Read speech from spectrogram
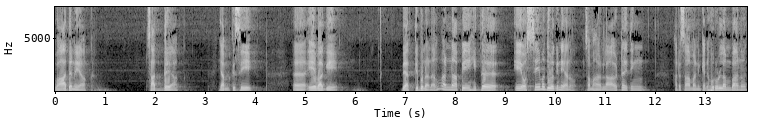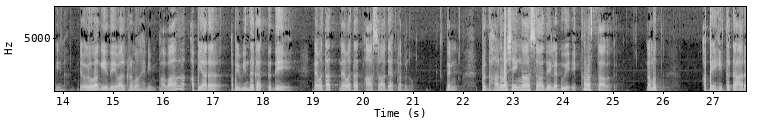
වාදනයක් සද්දයක් යම් කිසි ඒ වගේ දෙයක් තිබුණා නම් අන්න අපේ හිත ඒ ඔස්සේම දුවගෙන යනවා. සමහර ලාවට ඉතින් අර සාමාන්‍ය කියන්නේ හුරුල්ලම් බානවා කියලා. ඉතින් ඔය වගේ දේවල් ක්‍රම හැමින් පවා අපි අර අපි විඳගත්ත දේ නැවතත් නැවතත් ආස්වාදයක් ලබනවා. දැන් ප්‍රධාන වශයෙන් ආස්වාදේ ලැබුවේ එක් අවස්ථාවක. නමුත් අපේ හිතට අර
